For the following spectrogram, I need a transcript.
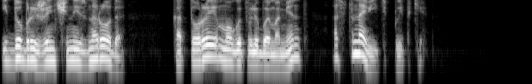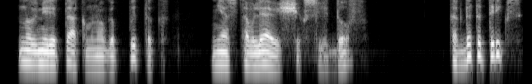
и доброй женщины из народа, которые могут в любой момент остановить пытки. Но в мире так много пыток, не оставляющих следов. Когда-то Трикс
